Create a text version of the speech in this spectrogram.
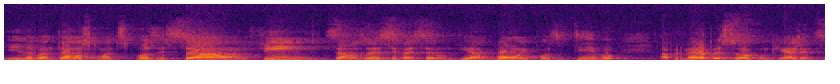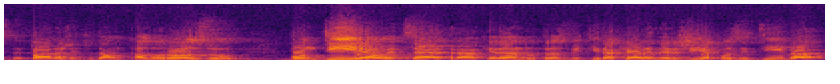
e levantamos com uma disposição, enfim, dissemos esse vai ser um dia bom e positivo. A primeira pessoa com quem a gente se depara, a gente dá um caloroso bom dia, ou etc., querendo transmitir aquela energia positiva,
